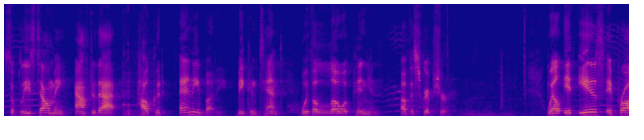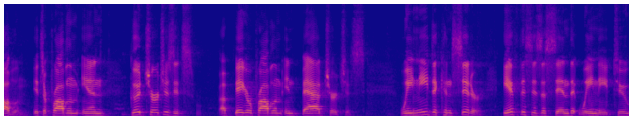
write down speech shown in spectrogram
So please tell me, after that, how could anybody be content with a low opinion of the Scripture. Well, it is a problem. It's a problem in good churches, it's a bigger problem in bad churches. We need to consider if this is a sin that we need to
